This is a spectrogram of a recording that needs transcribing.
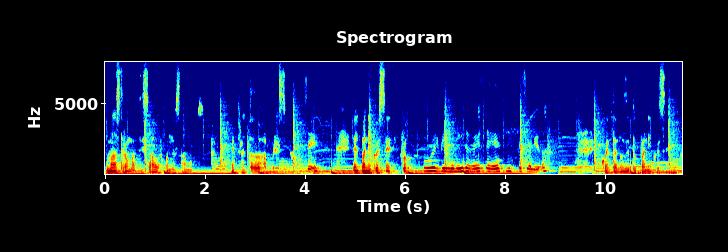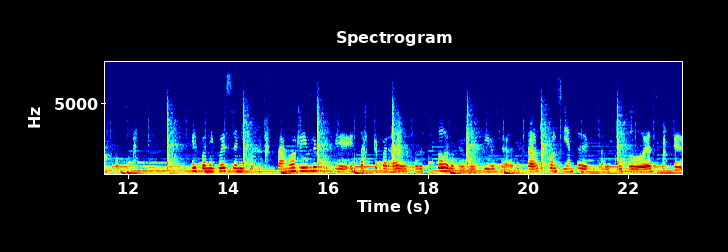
más traumatizados, cuando estamos enfrentados a presión. Sí. El pánico escénico. Uy, bienvenido, ese es mi especialidad. Cuéntanos de tu pánico escénico. El pánico escénico es tan horrible porque estás preparado, sabes todo lo que vas a decir, o sea, estás consciente de que sabes de todo eso, que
